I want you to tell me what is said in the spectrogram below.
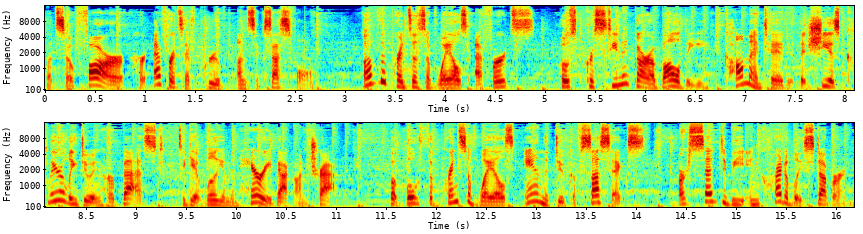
but so far, her efforts have proved unsuccessful. Of the Princess of Wales' efforts, host Christina Garibaldi commented that she is clearly doing her best to get William and Harry back on track. But both the Prince of Wales and the Duke of Sussex are said to be incredibly stubborn,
